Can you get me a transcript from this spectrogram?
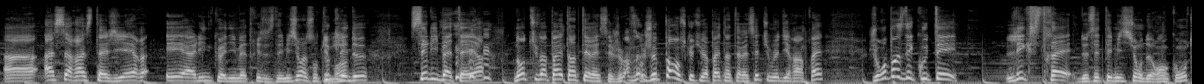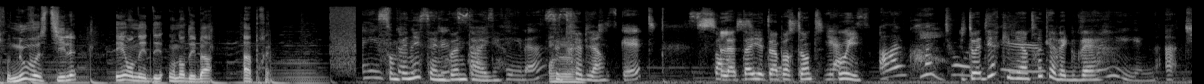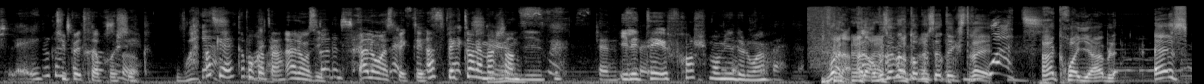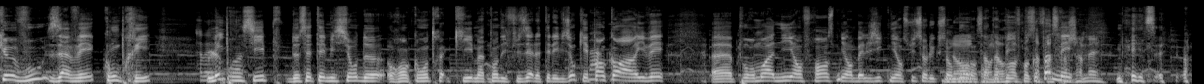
à, à Sarah stagiaire et à Aline co-animatrice de cette émission. Elles sont toutes les deux célibataires. non, tu vas pas être intéressé. Je, enfin, je pense que tu vas pas être intéressé. Tu me le diras après. Je vous propose d'écouter l'extrait de cette émission de rencontre, nouveau style, et on, est, on en débat après. Son pénis a une bonne taille. C'est Euh. très bien. La taille est importante? Oui. Je dois dire qu'il y a un truc avec vert. Tu peux te rapprocher. Ok, pourquoi pas Allons-y. Allons inspecter. Inspectons la marchandise. Il était franchement mieux de loin. Voilà, alors vous avez entendu cet extrait incroyable. Est-ce que vous avez compris Ah bah le oui. principe de cette émission de rencontre qui est maintenant diffusée à la télévision, qui n'est pas Bah. encore arrivée euh, pour moi ni en France, ni en Belgique, ni en Suisse, au Luxembourg, Non, dans certains pays Europe, francophones, mais, jamais. mais,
